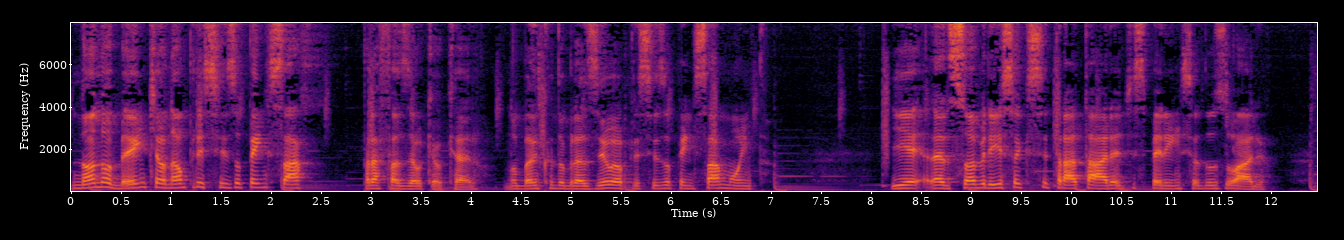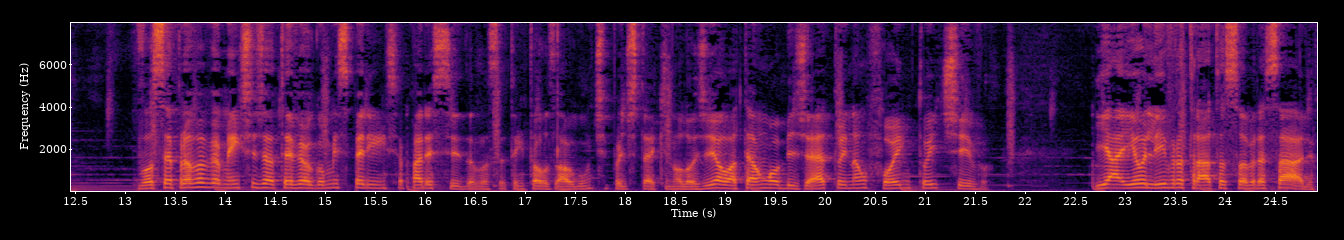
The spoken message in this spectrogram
No Nubank eu não preciso pensar para fazer o que eu quero. No Banco do Brasil eu preciso pensar muito. E é sobre isso que se trata a área de experiência do usuário. Você provavelmente já teve alguma experiência parecida. Você tentou usar algum tipo de tecnologia ou até um objeto e não foi intuitivo. E aí o livro trata sobre essa área.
